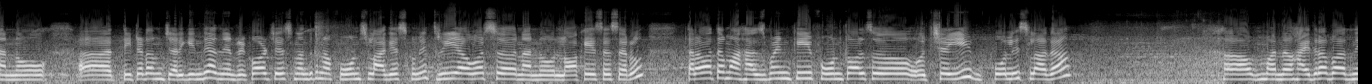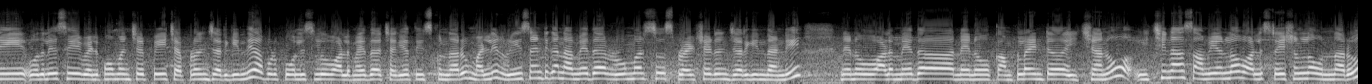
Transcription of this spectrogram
నన్ను తిట్టడం జరిగింది. అది నేను రికార్డ్ చేసినందుకు నా ఫోన్స్ లాగేసుకుని త్రీ అవర్స్ నన్ను లాక్ వేసేసారు తర్వాత మా హస్బెండ్కి ఫోన్ కాల్స్ వచ్చాయి. పోలీస్ లాగా మన హైదరాబాద్ని వదిలేసి వెళ్ళిపోమని చెప్పి చెప్పడం జరిగింది. అప్పుడు పోలీసులు వాళ్ళ మీద చర్య తీసుకున్నారు. మళ్ళీ రీసెంట్గా నా మీద రూమర్స్ స్ప్రెడ్ చేయడం జరిగిందండి. నేను వాళ్ళ మీద నేను కంప్లైంట్ ఇచ్చాను. ఇచ్చిన సమయంలో వాళ్ళు స్టేషన్లో ఉన్నారు.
